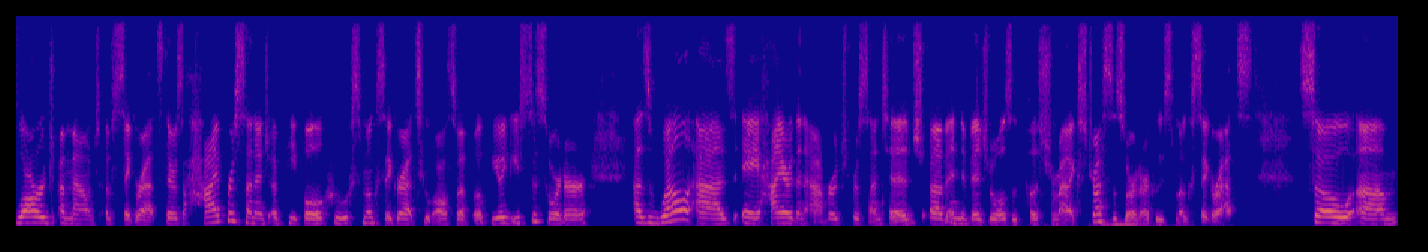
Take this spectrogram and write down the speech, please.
large amount of cigarettes. There's a high percentage of people who smoke cigarettes who also have opioid use disorder, as well as a higher than average percentage of individuals with post-traumatic stress disorder who smoke cigarettes. So um,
